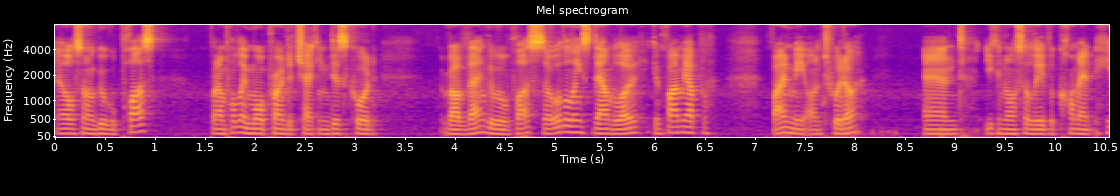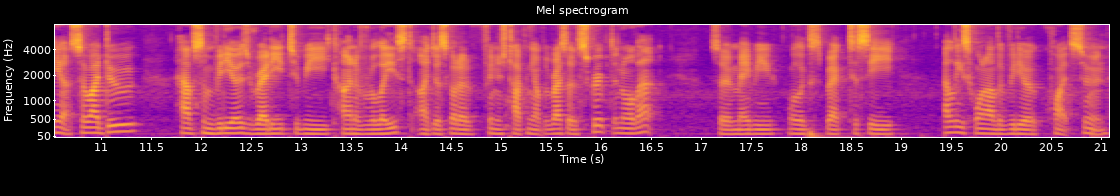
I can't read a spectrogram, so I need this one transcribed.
and also on Google+. But I'm probably more prone to checking Discord rather than Google+. So all the links down below. You can find me up, find me on Twitter, and you can also leave a comment here. So I do have some videos ready to be kind of released. I just got to finish typing up the rest of the script and all that. So maybe we'll expect to see at least one other video quite soon.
